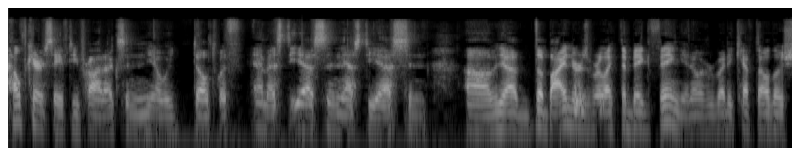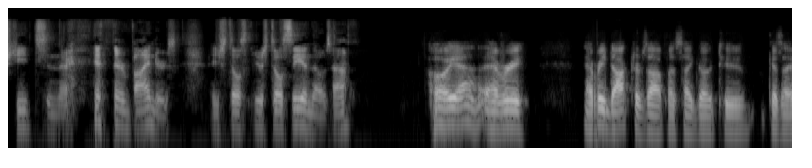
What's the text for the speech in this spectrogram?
healthcare safety products, and you know we dealt with MSDS and SDS, and uh, yeah, the binders were like the big thing. You know, everybody kept all those sheets in their in their binders. You still you're still seeing those, huh? Oh yeah, every every doctor's office I go to because I,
